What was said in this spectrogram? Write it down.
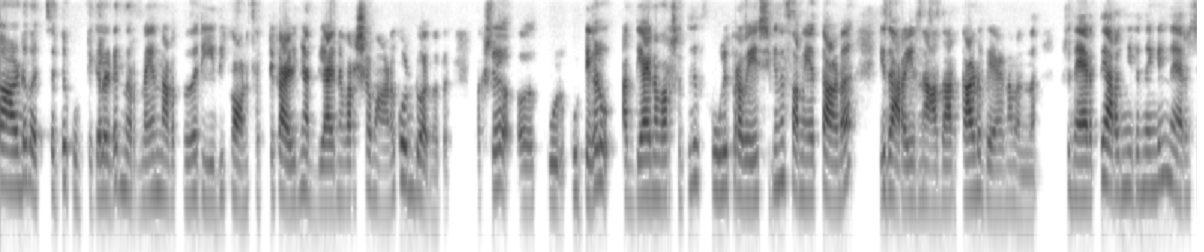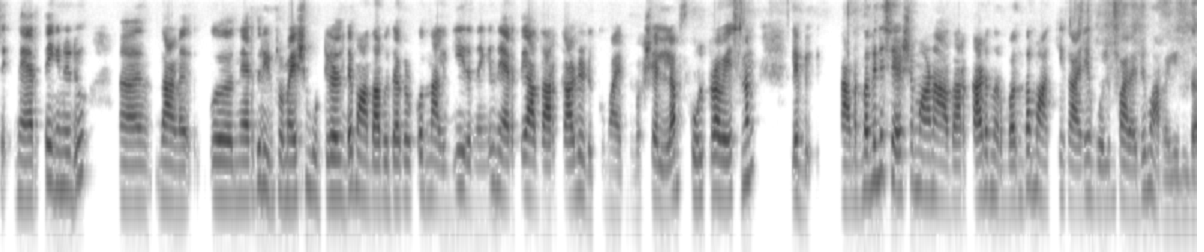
കാർഡ് വെച്ചിട്ട് കുട്ടികളുടെ നിർണയം നടത്തുന്ന രീതി കോൺസെപ്റ്റ് കഴിഞ്ഞ അധ്യയന വർഷമാണ് കൊണ്ടുവന്നത്. പക്ഷേ കുട്ടികൾ അധ്യയന വർഷത്തിൽ സ്കൂളിൽ പ്രവേശിക്കുന്ന സമയത്താണ് ഇത് അറിയുന്ന ആധാർ കാർഡ് വേണമെന്ന്. പക്ഷെ നേരത്തെ അറിഞ്ഞിരുന്നെങ്കിൽ നേരത്തെ നേരത്തെ ഇങ്ങനൊരു എന്താണ് നേരത്തെ ഒരു ഇൻഫർമേഷൻ കുട്ടികളുടെ മാതാപിതാക്കൾക്കോ നൽകിയിരുന്നെങ്കിൽ നേരത്തെ ആധാർ കാർഡ് എടുക്കുമായിരുന്നു. പക്ഷെ എല്ലാം സ്കൂൾ പ്രവേശനം ലഭി നടന്നതിന് ശേഷമാണ് ആധാർ കാർഡ് നിർബന്ധമാക്കിയ കാര്യം പോലും പലരും അറിയുന്നത്.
